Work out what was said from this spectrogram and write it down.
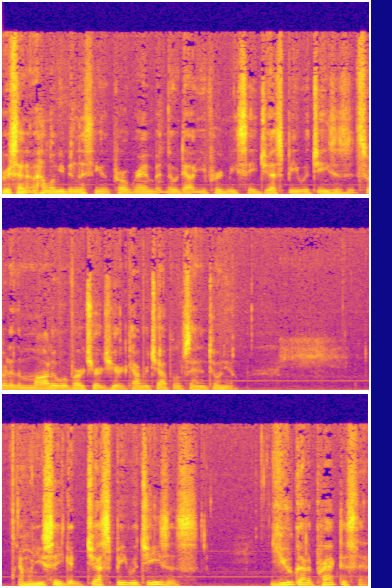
Bruce, I don't know how long you've been listening to the program, but no doubt you've heard me say, just be with Jesus. It's sort of the motto of our church here at Calvary Chapel of San Antonio. And when you say you can just be with Jesus, you got to practice that.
